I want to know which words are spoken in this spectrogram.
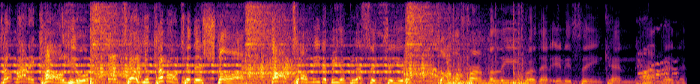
somebody call you and tell you, come on to this store. God told me to be a blessing to you. So I'm a firm believer that anything can happen.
